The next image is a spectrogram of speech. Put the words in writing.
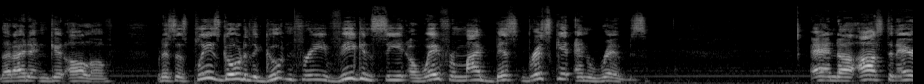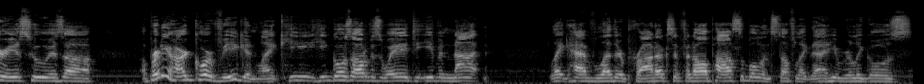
that I didn't get all of. But it says, please go to the gluten free vegan seat away from my bis- brisket and ribs. And uh, Austin Aries, who is a, a pretty hardcore vegan, like he, he goes out of his way to even not like have leather products if at all possible and stuff like that. He really goes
